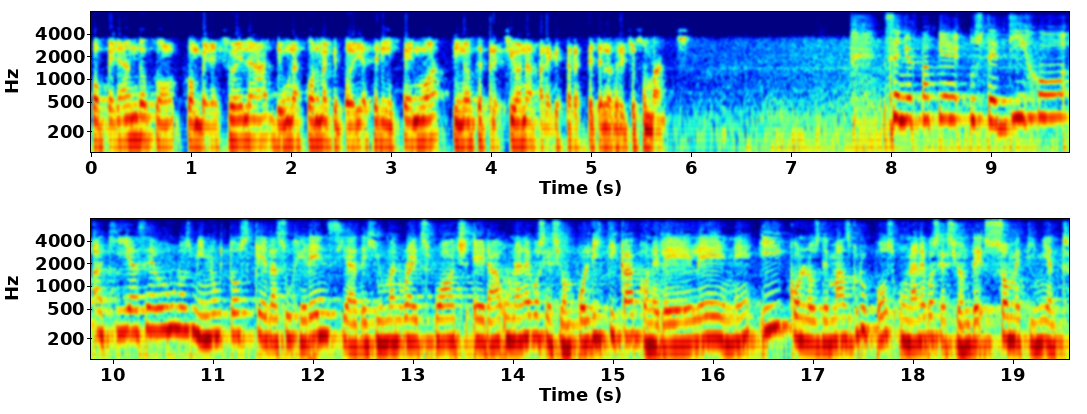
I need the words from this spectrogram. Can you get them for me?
operando con, con Venezuela de una forma que podría ser ingenua si no se presiona para que se respeten los derechos humanos. Señor Papier, usted dijo aquí hace unos minutos que la sugerencia de Human Rights Watch era una negociación política con el ELN y con los demás grupos una negociación de sometimiento.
